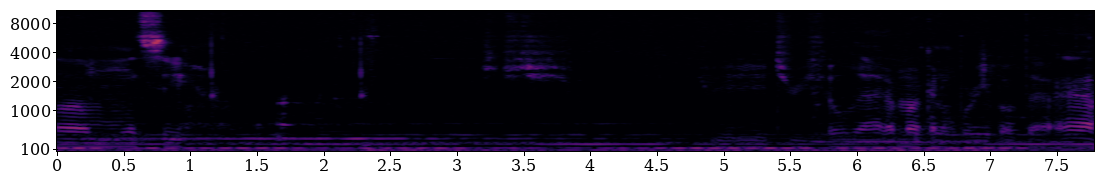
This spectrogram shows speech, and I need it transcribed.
Um, let's see. To refill that, I'm not to worry about that. Ah,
